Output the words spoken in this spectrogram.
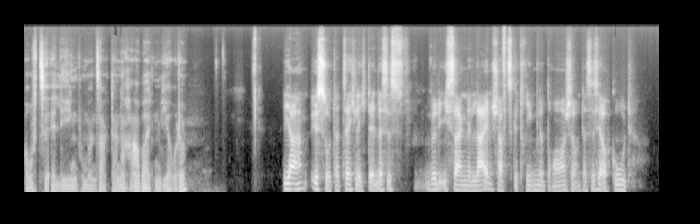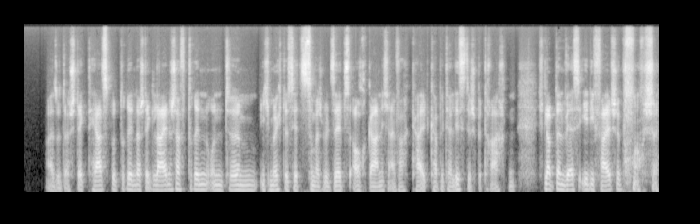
aufzuerlegen, wo man sagt, danach arbeiten wir, oder? Ja, ist so tatsächlich, denn das ist, würde ich sagen, eine leidenschaftsgetriebene Branche und das ist ja auch gut. Also da steckt Herzblut drin, da steckt Leidenschaft drin und ähm, ich möchte es jetzt zum Beispiel selbst auch gar nicht einfach kalt kapitalistisch betrachten. Ich glaube, dann wäre es eh die falsche Branche.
